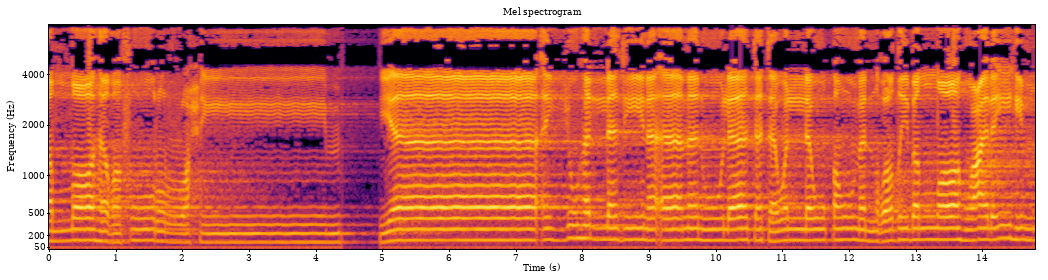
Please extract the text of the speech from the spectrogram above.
اللَّهَ غَفُورٌ رَّحِيمٌ يَا أَيُّهَا الَّذِينَ آمَنُوا لَا تَتَوَلَّوْا قَوْمًا غَضِبَ اللَّهُ عَلَيْهِمْ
